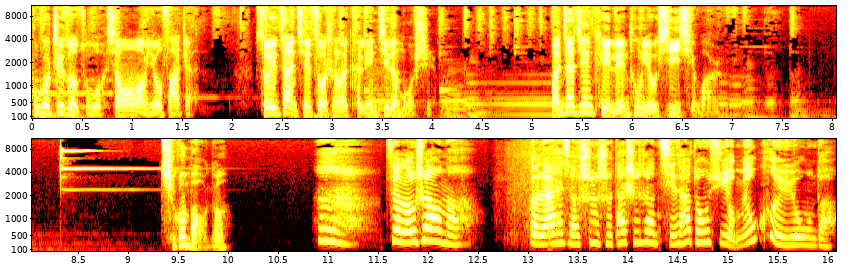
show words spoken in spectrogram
不过制作组想往网游发展，所以暂且做成了可联机的模式，玩家间可以连通游戏一起玩。奇观宝呢？唉，在楼上呢。本来还想试试他身上其他东西有没有可以用的。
